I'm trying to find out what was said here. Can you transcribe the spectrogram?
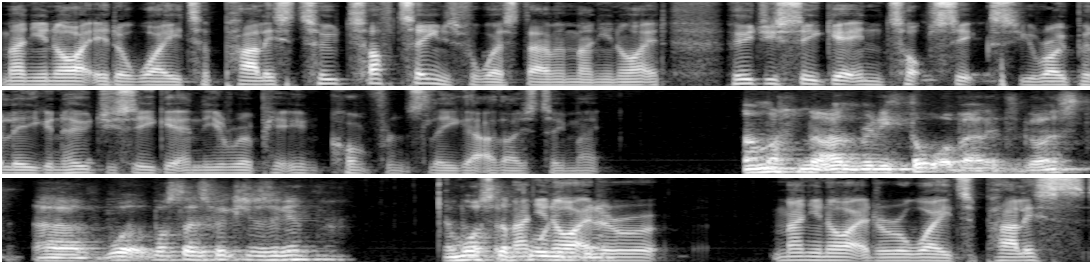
Man United away to Palace. Two tough teams for West Ham and Man United. Who do you see getting top six Europa League, and who do you see getting the European Conference League out of those two, mate? I must admit, I hadn't really thought about it to be honest. Uh, what, what's those fixtures again? And what's so the Man United are Man United are away to Palace.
